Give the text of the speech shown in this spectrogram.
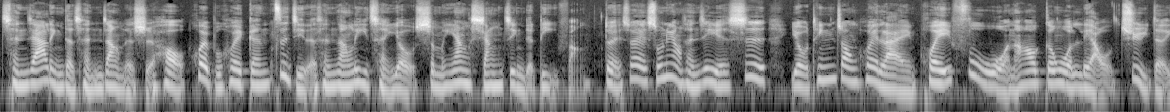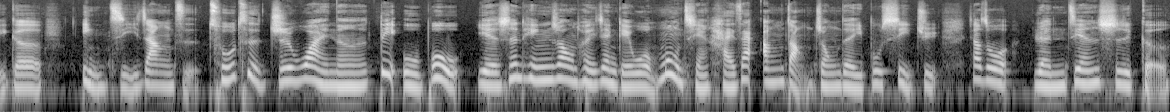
陈嘉。嘉玲的成长的时候，会不会跟自己的成长历程有什么样相近的地方？对，所以《淑女养成记》也是有听众会来回复我，然后跟我聊剧的一个影集这样子。除此之外呢，第五部也是听众推荐给我，目前还在 on 档中的一部戏剧，叫做。人间失格》，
